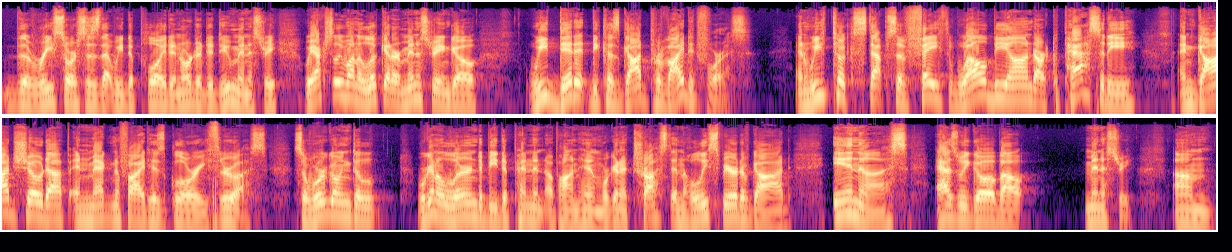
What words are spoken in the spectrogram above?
the resources that we deployed in order to do ministry. We actually want to look at our ministry and go, we did it because God provided for us. And we took steps of faith well beyond our capacity, and God showed up and magnified his glory through us. So we're going to we're going to learn to be dependent upon him. We're going to trust in the Holy Spirit of God in us as we go about ministry. Um,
